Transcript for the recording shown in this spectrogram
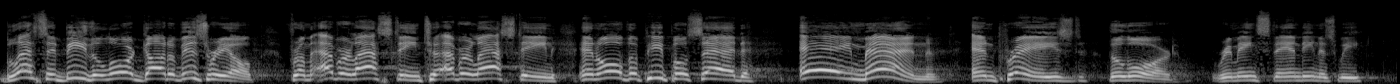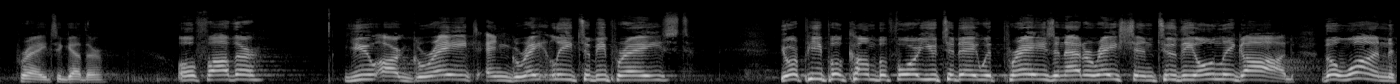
Blessed be the Lord God of Israel from everlasting to everlasting. And all the people said, Amen, and praised the Lord. Remain standing as we pray together. O Father, you are great and greatly to be praised. Your people come before you today with praise and adoration to the only God, the one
